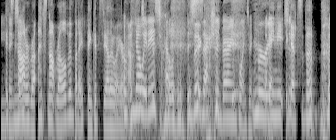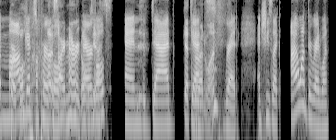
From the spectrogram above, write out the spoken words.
You it's think not so? a re- it's not relevant, but I think it's the other way Oh, around. no, it is relevant. This The- is actually very important to me. Marini so gets the the mom gets uh, purple, sorry, marigold. marigold, yes, And the dad gets, gets the red one. red. And she's like, I want the red one.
